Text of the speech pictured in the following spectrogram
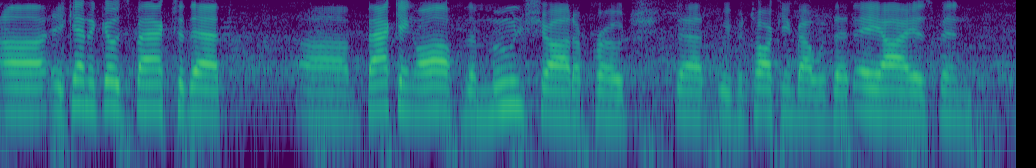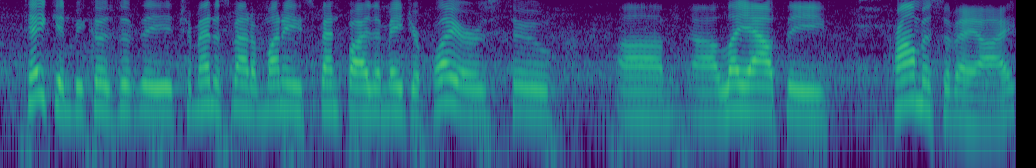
uh, again, it goes back to that uh, backing off the moonshot approach that we've been talking about with that AI has been taken because of the tremendous amount of money spent by the major players to um, uh, lay out the promise of AI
